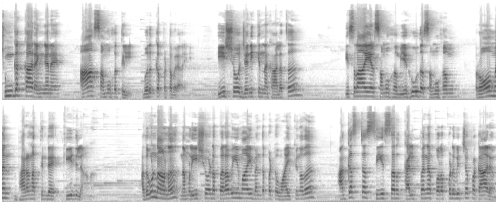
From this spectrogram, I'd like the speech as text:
ചുങ്കക്കാരെങ്ങനെ ആ സമൂഹത്തിൽ വെറുക്കപ്പെട്ടവരായി? ഈശോ ജനിക്കുന്ന കാലത്ത് ഇസ്രായേൽ സമൂഹം യഹൂദ സമൂഹം റോമൻ ഭരണത്തിന്റെ കീഴിലാണ്. അതുകൊണ്ടാണ് നമ്മൾ ഈശോയുടെ പിറവിയുമായി ബന്ധപ്പെട്ട് വായിക്കുന്നത് അഗസ്റ്റ സീസർ കൽപ്പന പുറപ്പെടുവിച്ച പ്രകാരം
